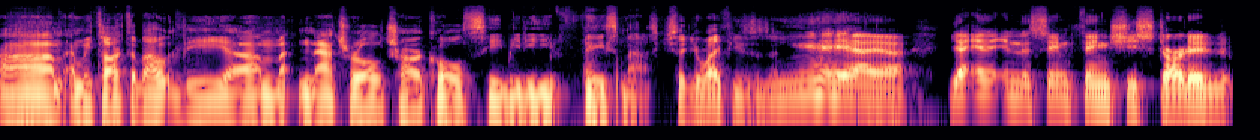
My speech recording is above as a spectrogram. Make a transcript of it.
um, and we talked about the um, natural charcoal CBD face mask. You said your wife uses it. Yeah, yeah, yeah. Yeah, and, and the same thing, she started,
